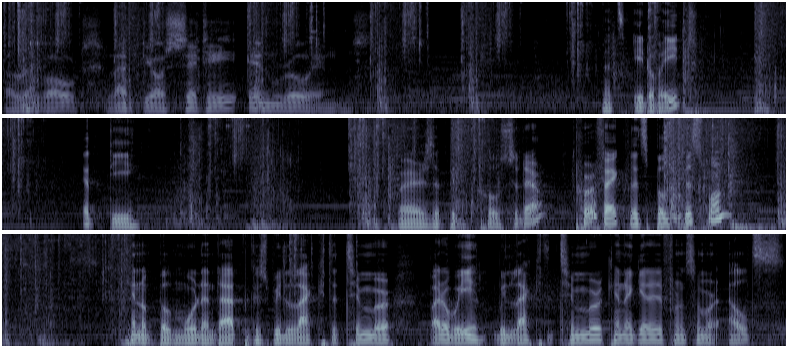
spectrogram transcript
The revolt left your city in ruins. That's 8 of 8. Get the... Where's a bit closer there? Perfect, let's build this one. Cannot build more than that because we lack the timber. By the way, we lack the timber. Can I get it from somewhere else?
